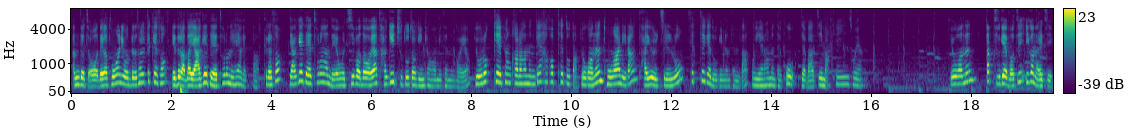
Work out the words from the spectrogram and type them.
안 되죠. 내가 동아리원들을 설득해서 얘들아 나 약에 대해 토론을 해야겠다. 그래서 약에 대해 토론한 내용을 집어넣어야 자기 주도적인 경험 이 되는 거예요. 요렇게 평가를 하는 게 학업 태도다. 요거는 동아리랑 자율, 진로, 세특에 녹이면 된다. 뭐 이해를 하면 되고 이제 마지막 개인 소양. 요거는 딱 두 개 뭐지? 이건 알지?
